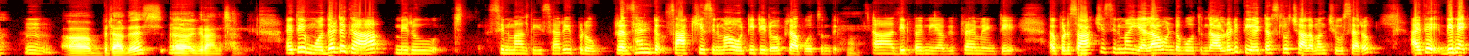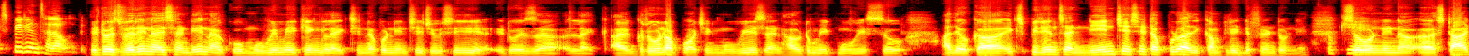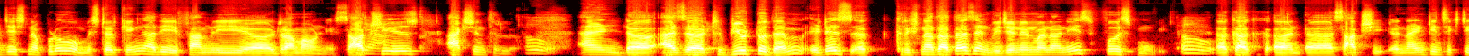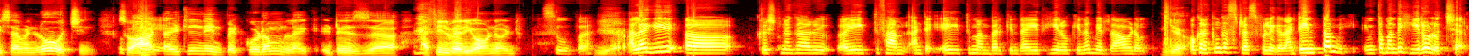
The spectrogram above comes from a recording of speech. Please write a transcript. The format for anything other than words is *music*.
బ్రదర్స్. గ్రాండ్ సన్ అయితే మొదటగా మీరు సినిమాలు తీశారు. ఇప్పుడు ప్రజెంట్ సాక్షి సినిమా ఓటీటీలోకి రాబోతుంది. Hmm. దీనిపై మీ అభిప్రాయం ఏంటి? ఇప్పుడు సాక్షి సినిమా ఎలా ఉండబోతుంది? ఆల్రెడీ థియేటర్స్లో చాలా మంది చూసారు అయితే దీని ఎక్స్పీరియన్స్ ఎలా ఉంది? ఇట్ వాస్ వెరీ నైస్ అండి. నాకు మూవీ మేకింగ్ లైక్ చిన్నప్పటి నుంచి చూసి it was like I grown up watching movies and how to make movies so అది ఒక ఎక్స్పీరియన్స్ అండ్ నేను చేసేటప్పుడు అది కంప్లీట్ డిఫరెంట్ ఉంది. సో నేను స్టార్ట్ చేసినప్పుడు మిస్టర్ కింగ్ అది ఫ్యామిలీ డ్రామా ఉంది Sakshi is action thriller Oh, and uh, as a tribute to them it is uh, krishna tata's and vijay nirmanani's first movie. Oh, uh, ka- ka- uh, uh, Sakshi nineteen sixty సెవెన్లో వచ్చింది so ఆ. Title నేను పెట్టుకోవడం like it is I feel very honoured super అలాగే Krishna garu eighth family అంటే eighth member కింద eighth hero కింద మీరు రావడం ఒక రకంగా స్ట్రెస్ఫుల్ కదా. అంటే ఇంత ఇంతమంది హీరోలు వచ్చారు.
